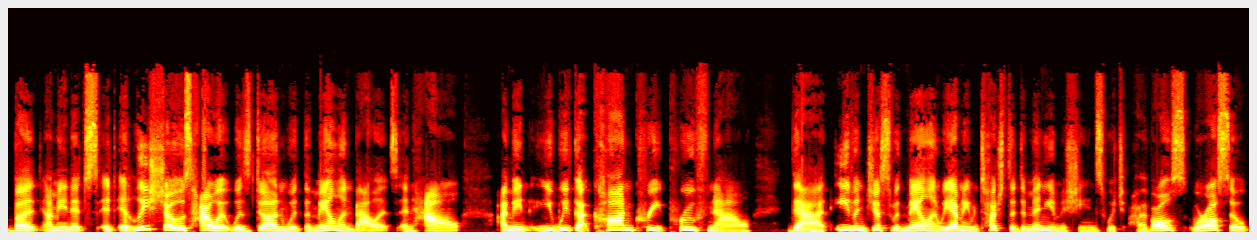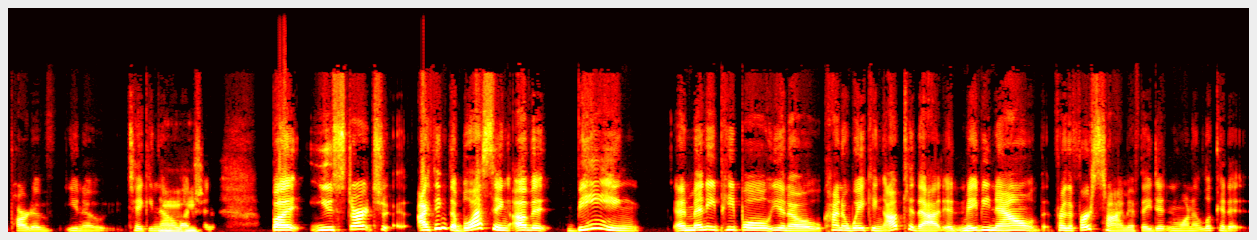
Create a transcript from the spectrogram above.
but I mean, it's it at least shows how it was done with the mail-in ballots and how I mean, you, we've got concrete proof now that even just with mail-in, we haven't even touched the Dominion machines, which have also were also part of you know taking that mm-hmm. election. But you start to, I think the blessing of it being and many people you know kind of waking up to that it maybe now for the first time if they didn't want to look at it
